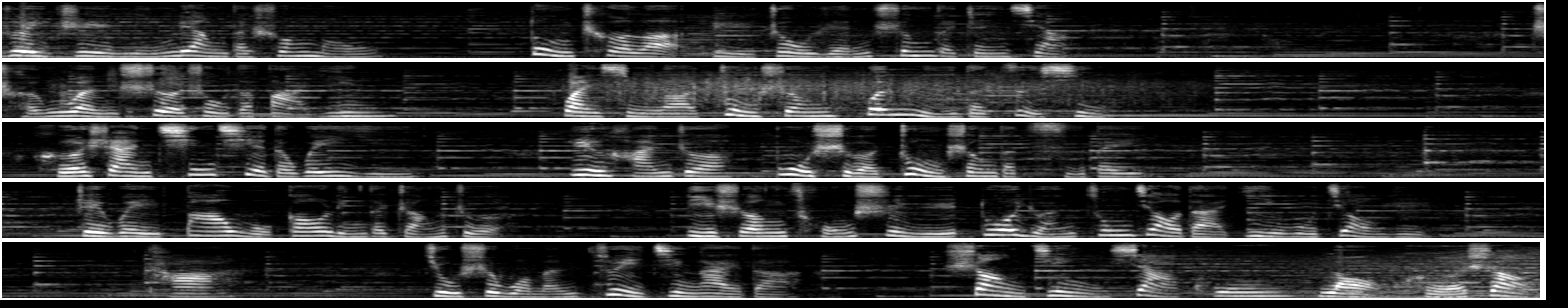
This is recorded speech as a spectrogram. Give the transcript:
睿智明亮的双眸，洞彻了宇宙人生的真相；沉稳摄受的法音，唤醒了众生昏迷的自信；和善亲切的威仪，蕴含着不舍众生的慈悲。这位八五高龄的长者。毕生从事于多元宗教的义务教育，他就是我们最敬爱的上净下空老和尚。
